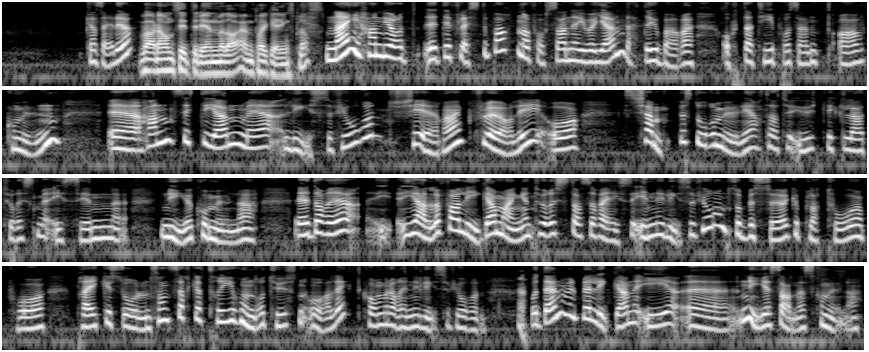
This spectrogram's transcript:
Hva sier du? Hva er det han sitter igjen med da? En parkeringsplass? Nei, han gjør det flesteparten av fossene er jo igjen. Dette er jo bare 8-10% av kommunen. Eh, han sitter igjen med Lysefjorden, Skjerag, Flørli og kjempestore muligheter til å utvikle turisme i sin eh, nye kommune. Eh, det er i alle fall like mange turister som reiser inn i Lysefjorden, som besøker platået på Preikestolen. Sånn ca. 300 000 årlig kommer der inn i Lysefjorden. Og den vil bli liggende i eh, nye Sandnes kommune.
